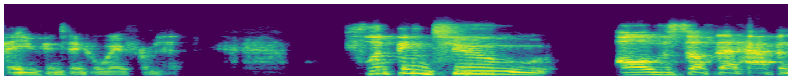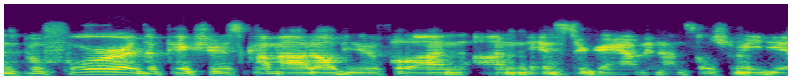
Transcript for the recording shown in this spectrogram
that you can take away from it flipping to all the stuff that happens before the pictures come out all beautiful on on instagram and on social media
